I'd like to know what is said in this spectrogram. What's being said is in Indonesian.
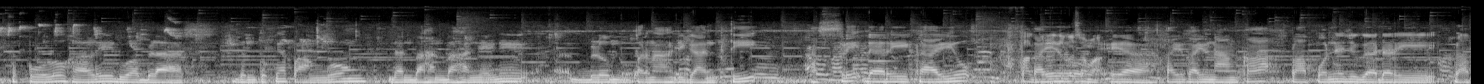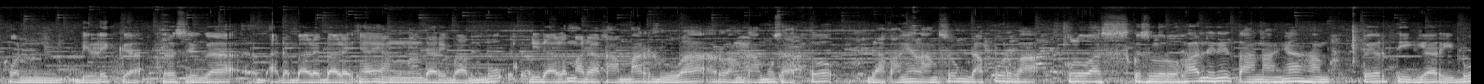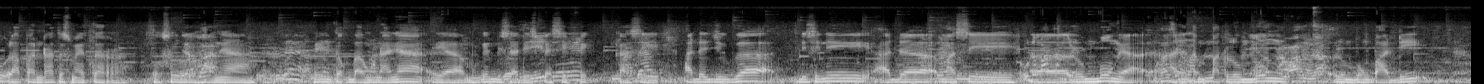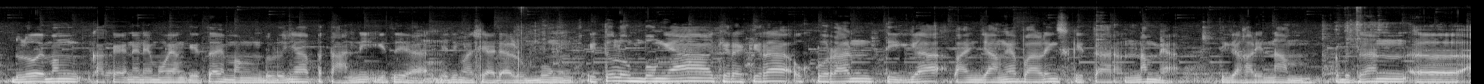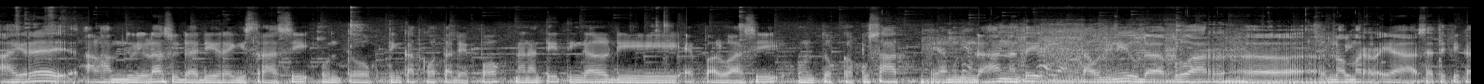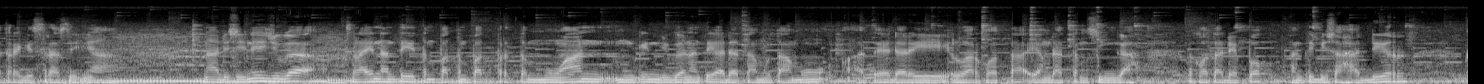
10 kali 12 bentuknya panggung dan bahan-bahannya ini eh, belum pernah diganti. Asli dari kayu kayu juga sama? iya kayu-kayu nangka plafonnya juga dari plafon bilik ya. Terus juga ada balai-balainya yang dari bambu. Di dalam ada kamar dua ruang tamu satu. Belakangnya langsung dapur pak. Keluas keseluruhan ini tanahnya hampir 3.800 meter untuk seluruhannya. Tapi untuk bangunannya ya mungkin bisa dispesifikasi. Ada juga di sini ada masih uh, lumbung ya. Ada tempat lumbung lumbung padi. Dulu emang kakek nenek moyang kita emang dulunya petani gitu ya. Hmm. jadi masih ada lumbung. Itu lumbungnya kira-kira ukuran tiga panjangnya paling sekitar 6 ya. Tiga kali 6 kebetulan eh, akhirnya alhamdulillah sudah diregistrasi untuk tingkat kota Depok. Nah nanti tinggal dievaluasi untuk ke pusat ya mudah-mudahan nanti tahun ini udah keluar eh, nomor ya sertifikat registrasi administrasinya. Nah, di sini juga selain nanti tempat-tempat pertemuan, mungkin juga nanti ada tamu-tamu artinya dari luar kota yang datang singgah ke Kota Depok nanti bisa hadir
